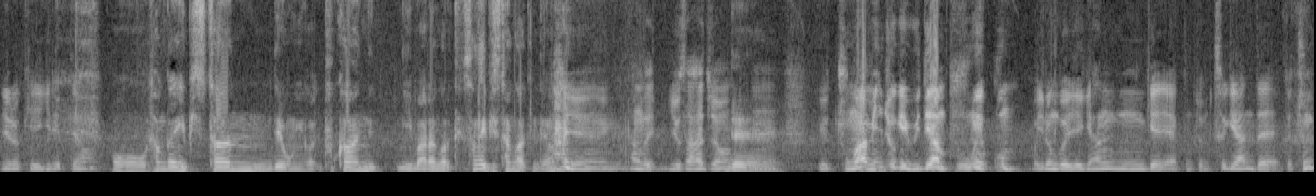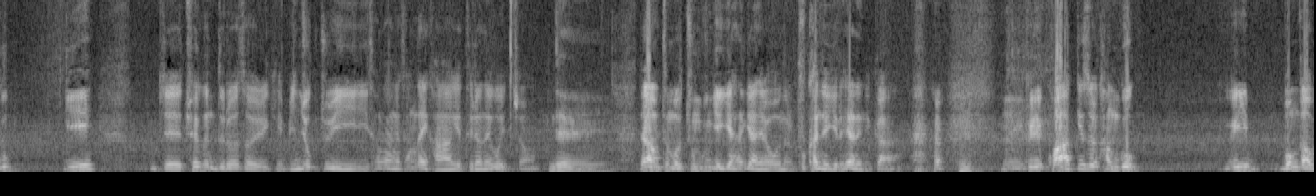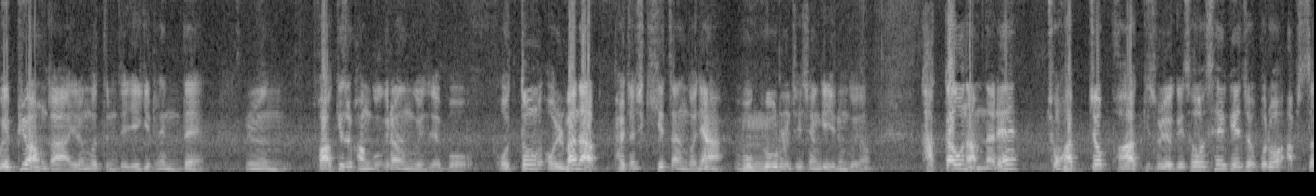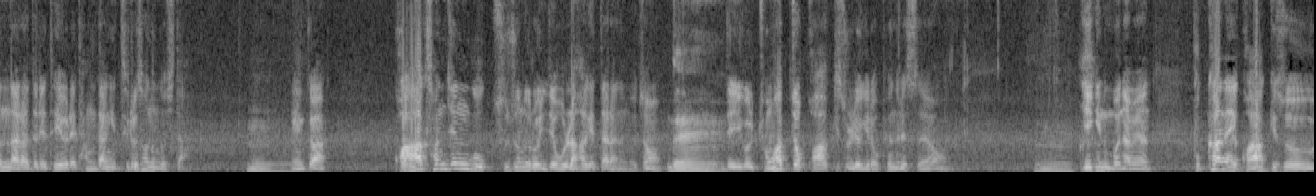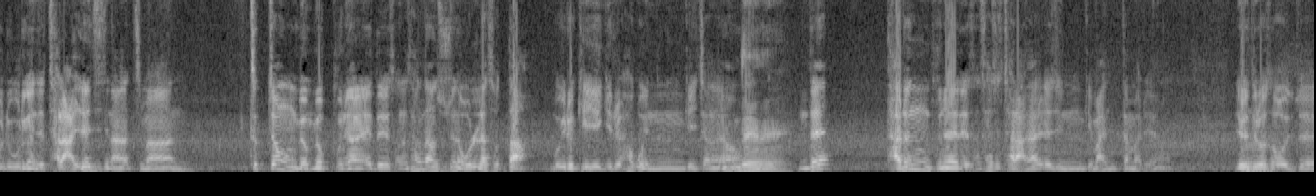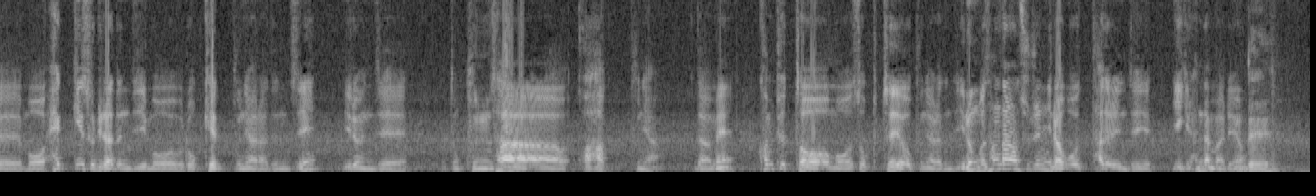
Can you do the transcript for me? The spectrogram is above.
이렇게 얘기를 했대요. 어, 상당히 비슷한 내용인 것. 북한이 말한 거랑 상당히 비슷한 것 같은데요. 예, 상당히 유사하죠. 네. 예. 그 중화민족의 위대한 부흥의 꿈, 뭐 이런 걸 얘기하는 게 약간 좀 특이한데, 그 중국이 이제 최근 들어서 이렇게 민족주의 성향을 상당히 강하게 드러내고 있죠. 네. 근데 아무튼 뭐 중국 얘기하는 게 아니라 오늘 북한 얘기를 해야 되니까. 음, 그 과학기술 강국 이 뭔가 왜 필요한가 이런 것들 이제 얘기를 했는데 그러면 과학기술 강국이라는 거 이제 뭐 어떤 얼마나 발전시키겠다는 거냐 목표를 제시한 게 이런 거예요. 가까운 앞날에 종합적 과학기술력에서 세계적으로 앞선 나라들의 대열에 당당히 들어서는 것이다. 음. 그러니까 과학 선진국 수준으로 이제 올라가겠다라는 거죠. 네. 근데 이걸 종합적 과학기술력이라고 표현을 했어요. 음. 얘기는 뭐냐면 북한의 과학기술이 우리가 이제 잘 알려지진 않았지만 특정 몇몇 분야에 대해서는 상당한 수준에 올라섰다. 뭐 이렇게 얘기를 하고 있는 게 있잖아요. 네. 근데 다른 분야에 대해서는 사실 잘 안 알려진 게 많이 있단 말이에요. 예를 음. 들어서 이제 뭐 핵 기술이라든지 뭐 로켓 분야라든지 이런 이제 어떤 군사 과학 분야, 그다음에 컴퓨터 뭐 소프트웨어 분야라든지 이런 건 상당한 수준이라고 다들 이제 얘기를 한단 말이에요. 네.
